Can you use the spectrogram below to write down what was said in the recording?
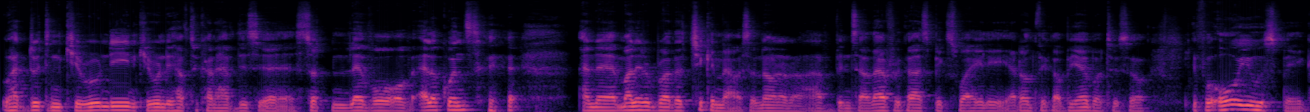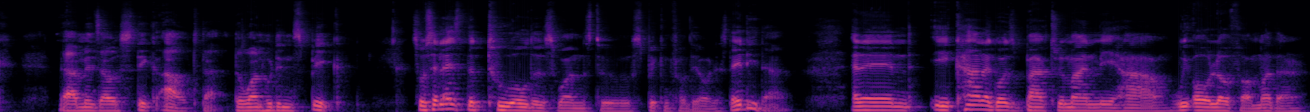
we had to do it in Kirundi. In Kirundi, you have to kind of have this uh, certain level of eloquence. and uh, my little brother chicken now. I said, no, no, no. I've been South Africa. I speak Swahili. I don't think I'll be able to. So if all you speak, that means I'll stick out that the one who didn't speak. So select the two oldest ones to speak in front of the audience. They did that. And then it kind of goes back to remind me how we all love our mother.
